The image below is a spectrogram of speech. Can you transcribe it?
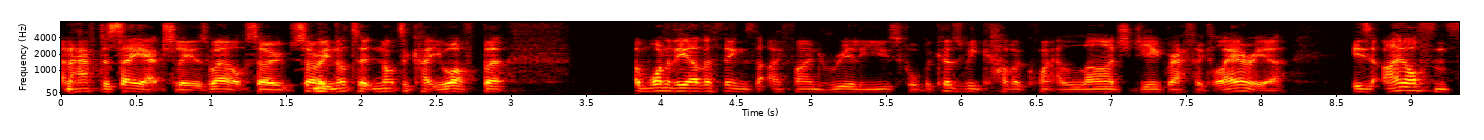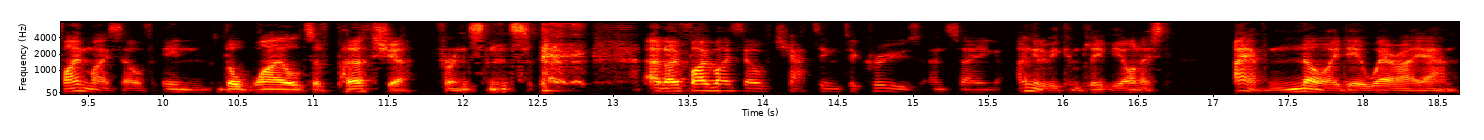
And I have to say, actually, as well. So sorry, mm. not to not to cut you off, but and one of the other things that I find really useful because we cover quite a large geographical area is I often find myself in the wilds of Perthshire, for instance, and I find myself chatting to crews and saying, "I'm going to be completely honest. I have no idea where I am.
